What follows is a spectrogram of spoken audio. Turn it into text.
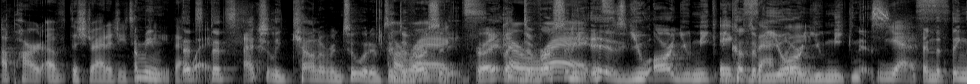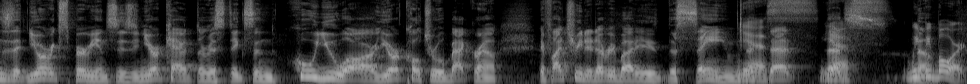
a part of the strategy to I mean, be that that's, way. That's actually counterintuitive to Correct diversity, right? Like diversity is you are unique because exactly. of your uniqueness. Yes. And the things that your experiences and your characteristics and who you are, your cultural background. If I treated everybody the same, yes. that, that's yes. we'd no. be bored.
